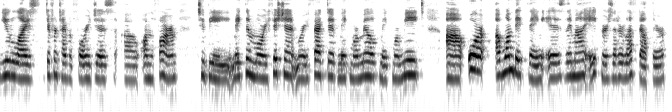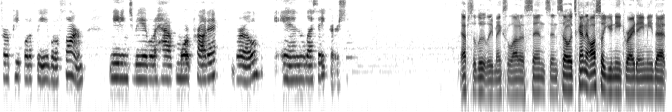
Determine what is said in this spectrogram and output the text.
utilize different type of forages uh, on the farm to be make them more efficient, more effective, make more milk, make more meat, uh, or uh, one big thing is the amount of acres that are left out there for people to be able to farm, needing to be able to have more product grow in less acres. Absolutely, makes a lot of sense. And so it's kind of also unique, right, Amy, that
